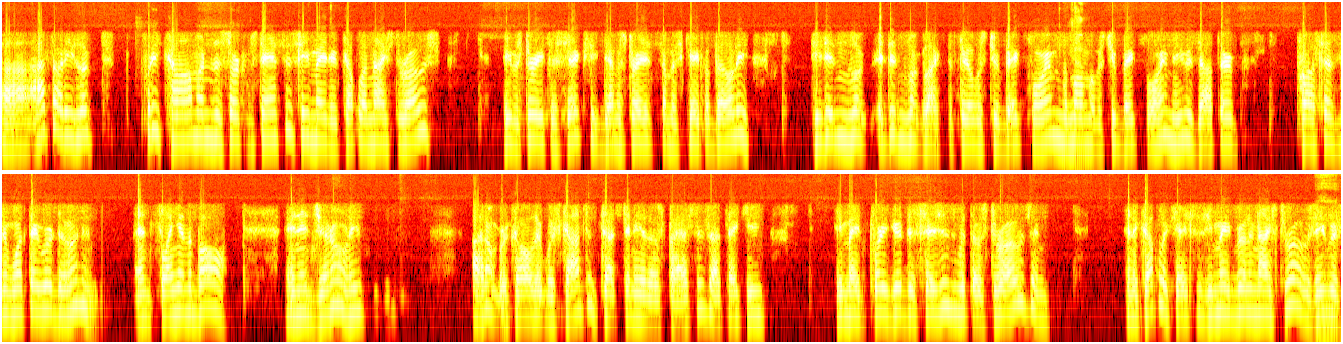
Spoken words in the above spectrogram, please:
uh, I thought he looked pretty calm under the circumstances. He made a couple of nice throws. He was three to six. He demonstrated some escapability. He didn't look. It didn't look like the field was too big for him. The moment was too big for him. He was out there processing what they were doing and and flinging the ball. And in general, he. I don't recall that Wisconsin touched any of those passes. I think he he made pretty good decisions with those throws, and in a couple of cases, he made really nice throws. He was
